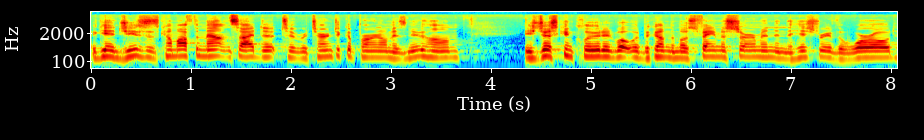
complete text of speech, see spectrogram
Again, Jesus has come off the mountainside to, to return to Capernaum, his new home. He's just concluded what would become the most famous sermon in the history of the world.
